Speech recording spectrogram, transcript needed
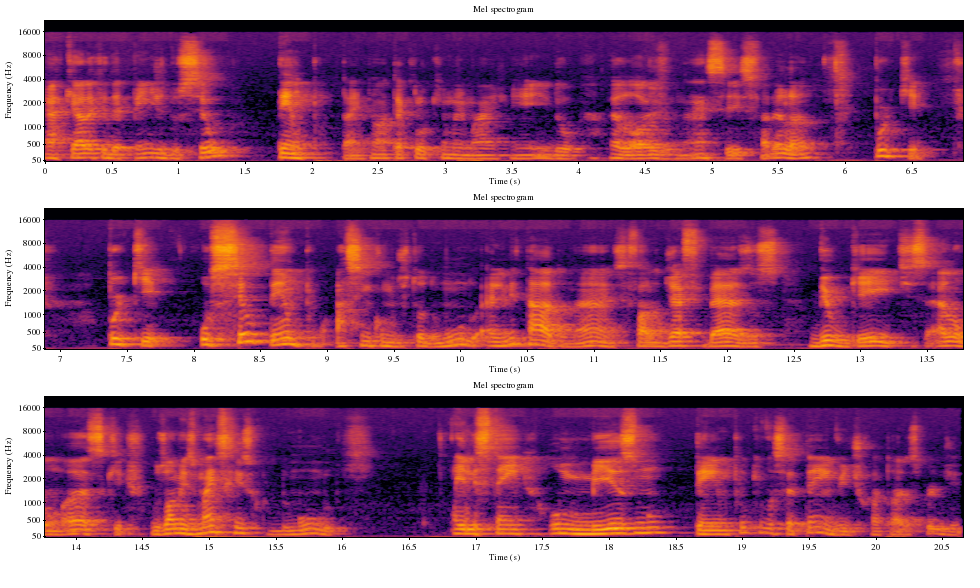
é aquela que depende do seu tempo, tá? Então até coloquei uma imagem aí do relógio, né, se esfarelando. Por quê? Porque o seu tempo, assim como de todo mundo, é limitado, né? Você fala Jeff Bezos, Bill Gates, Elon Musk, os homens mais ricos do mundo, eles têm o mesmo tempo que você tem, 24 horas por dia.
